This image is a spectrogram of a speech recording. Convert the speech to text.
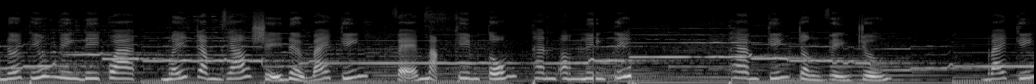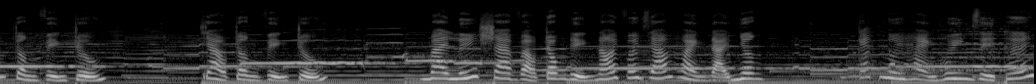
Nơi thiếu niên đi qua, mấy trăm giáo sĩ đều bái kiến Vẻ mặt kim tốn, thanh âm liên tiếp. Tham kiến Trần Viện Trưởng. Bái kiến Trần Viện Trưởng. Chào Trần Viện Trưởng. Mai Lý Sa vào trong điện nói với giáo hoàng đại nhân. Các ngươi hàng huyên gì thế?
